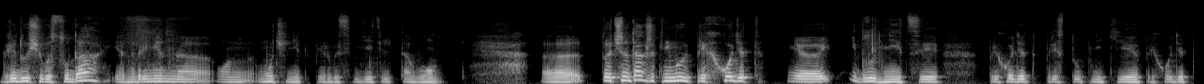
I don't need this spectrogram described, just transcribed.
грядущего суда, и одновременно он мученик, первый свидетель того. Э, точно так же к нему приходят Э, и блудницы, приходят преступники, приходят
